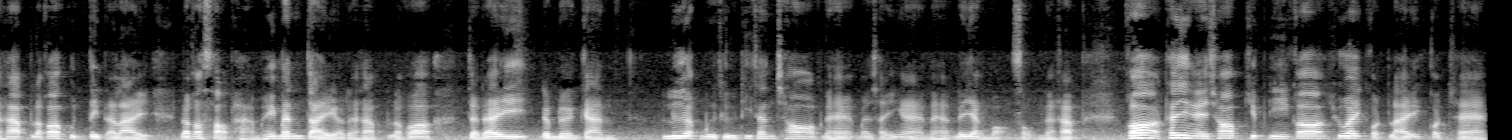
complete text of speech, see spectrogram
นะครับ แล้วก็คุณติดอะไร แล้วก็สอบถามให้มั่นใจก่อนนะครับ แล้วก็จะได้ดำเนินการเลือกมือถือที่ท่านชอบนะฮะมาใช้งานนะฮะได้อย่างเหมาะสมนะครับ ก็ถ้ายังไงชอบคลิปนี้ก็ช่วยกดไลค์กดแชร์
